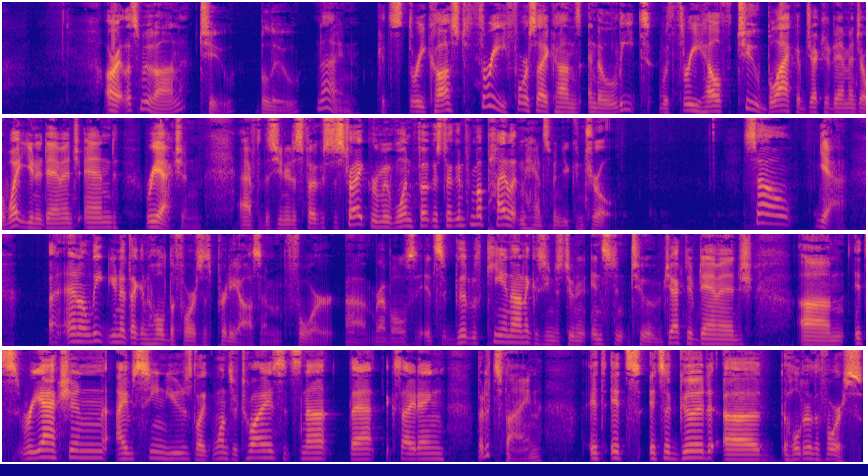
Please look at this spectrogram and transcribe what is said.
All right, let's move on to Blue Nine. It's three cost, three force icons, and elite with three health, two black objective damage, a white unit damage, and reaction. After this unit is focused to strike, remove one focus token from a pilot enhancement you control. So, yeah. An elite unit that can hold the force is pretty awesome for uh, rebels. It's good with Keyan on it because you can just do an instant two objective damage. Um, its reaction I've seen used like once or twice. It's not that exciting, but it's fine. It's it's it's a good uh, holder of the force.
